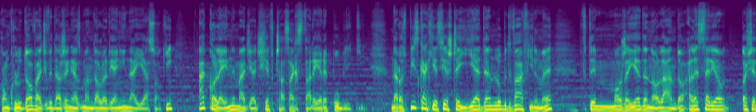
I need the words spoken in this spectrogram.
konkludować wydarzenia z Mandalorianina i Asoki, a kolejny ma dziać się w czasach Starej Republiki. Na rozpiskach jest jeszcze jeden lub dwa filmy, w tym może jeden o Lando, ale serio to się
